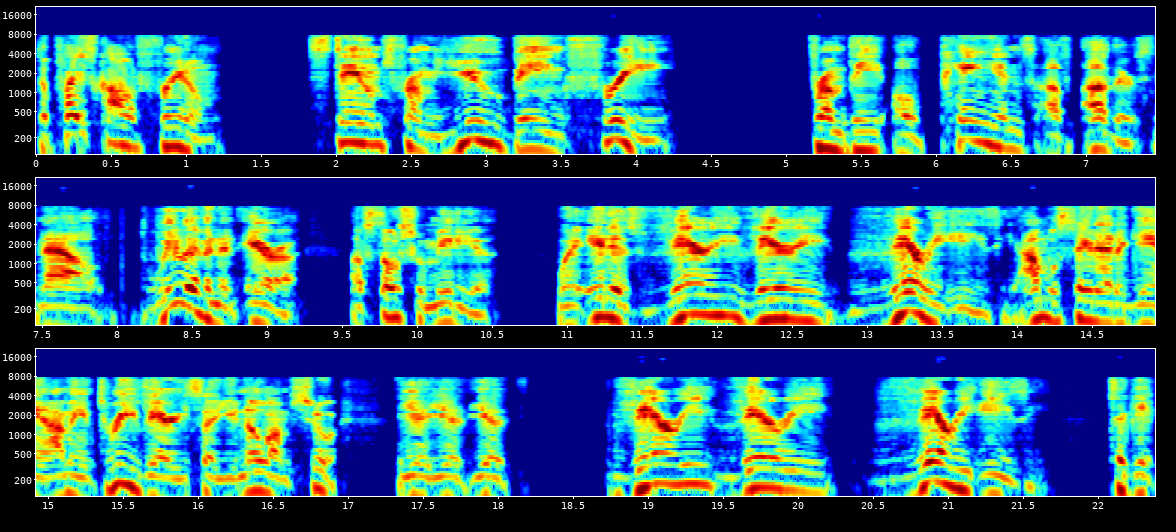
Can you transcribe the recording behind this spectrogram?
The place called freedom stems from you being free from the opinions of others. Now, we live in an era of social media where it is very, very, very easy. I'm gonna say that again. I mean three very, so you know I'm sure. You you you very, very, very easy to get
